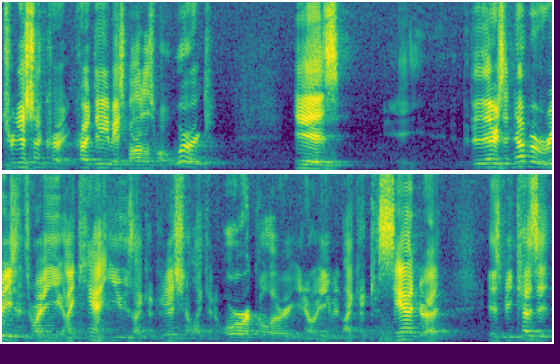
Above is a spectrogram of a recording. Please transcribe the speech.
traditional CRUD database models won't work is there's a number of reasons why you, I can't use like a traditional, like an Oracle or you know even like a Cassandra, is because it,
